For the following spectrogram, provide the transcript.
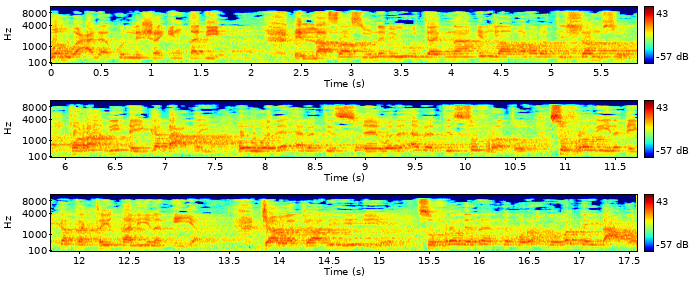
wa huwa cala kulli shayin qadiir. Ilaa saasuu nebigu u taagnaa ilaa qarabat ashamsu qoraxdii ay ka dhacday oo wadahabat isufratu sufradiina ay ka tagtay qaliilan in yar iyo sufrada raadka qoraxdu markay dhacdo.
